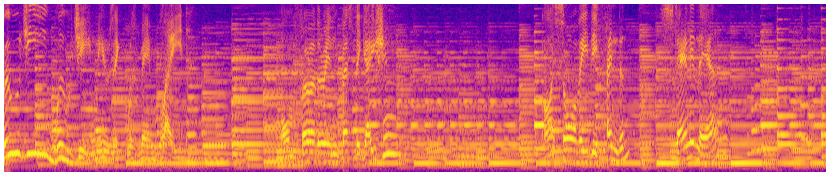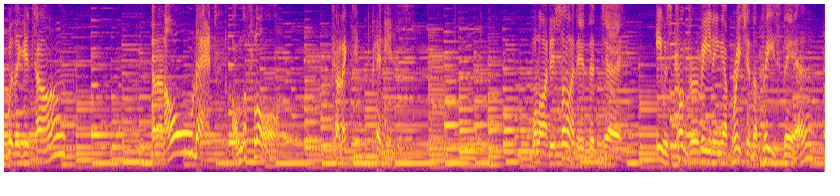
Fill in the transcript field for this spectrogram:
boogie woogie music was being played. On further investigation, I saw the defendant standing there with a guitar and an old hat on the floor collecting pennies. Well, I decided that uh, he was contravening a breach of the peace there,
